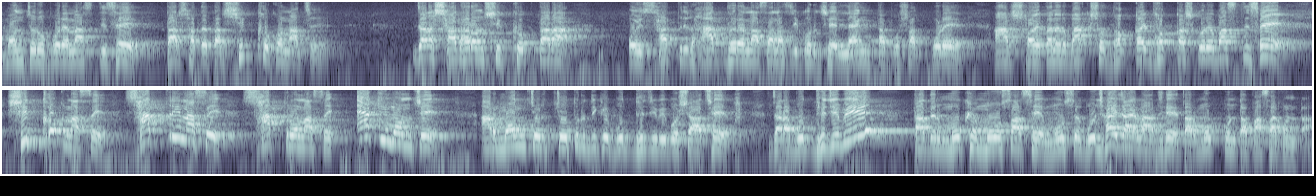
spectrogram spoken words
মঞ্চের উপরে নাচতেছে। তার সাথে তার শিক্ষকও নাচে। যারা সাধারণ শিক্ষক, তারা ওই ছাত্রীর হাত ধরে নাচানাচি করছে, ল্যাংটা পোশাক পরে, আর শয়তানের বাক্স ধক্কাস ধক্কাস করে বাঁচতেছে। শিক্ষক নাচে, ছাত্রী নাচে, ছাত্র নাচে, একই মঞ্চে। আর মঞ্চের চতুর্দিকে বুদ্ধিজীবী বসে আছে। যারা বুদ্ধিজীবী, তাদের মুখে মোষ আছে। মোষে বোঝাই যায় না যে তার মুখ কোনটা পাশা কোনটা।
